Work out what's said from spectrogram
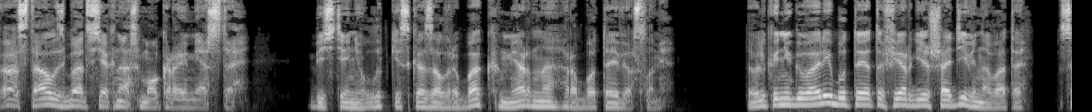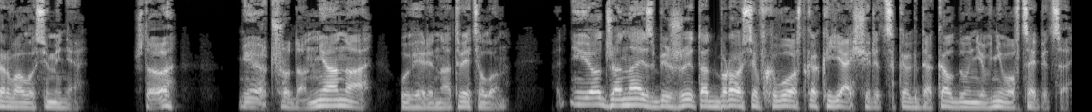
то осталось бы от всех нас мокрое место. Без тени улыбки сказал рыбак, мерно работая веслами. «Только не говори, будто это Фергия Шади виновата», — сорвалось у меня. «Что? Нет, Шудан, не она», — уверенно ответил он. «От нее Джанай сбежит, отбросив хвост, как ящерица, когда колдунья в него вцепится.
